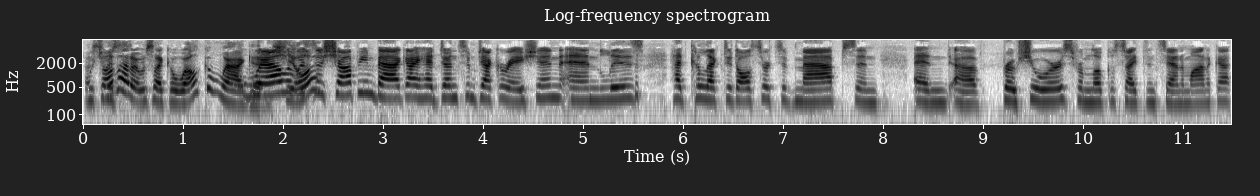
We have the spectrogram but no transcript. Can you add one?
I Which saw was, that it was like a welcome wagon. Well, Sheila. it was a shopping bag. I had done some decoration, and Liz had collected all sorts of maps and and uh, brochures from local sites in Santa Monica.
